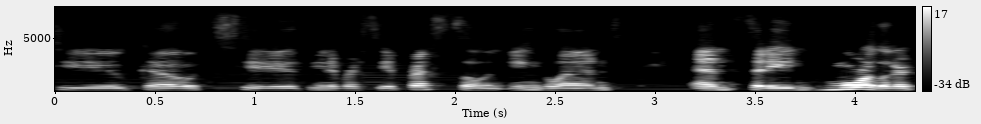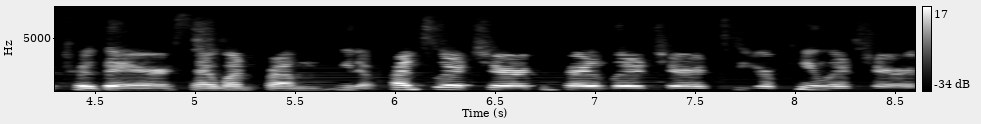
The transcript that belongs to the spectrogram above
to go to the University of Bristol in England and study more literature there. So I went from, you know, French literature, comparative literature to European literature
